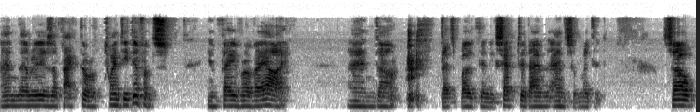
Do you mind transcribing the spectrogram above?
And there is a factor of 20 difference in favor of AI. And uh, that's both in accepted and, and submitted. So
